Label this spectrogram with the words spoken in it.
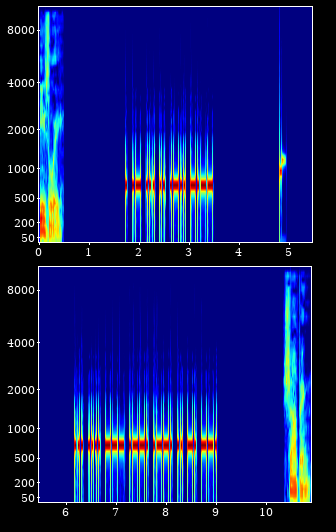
Easily. Shopping.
